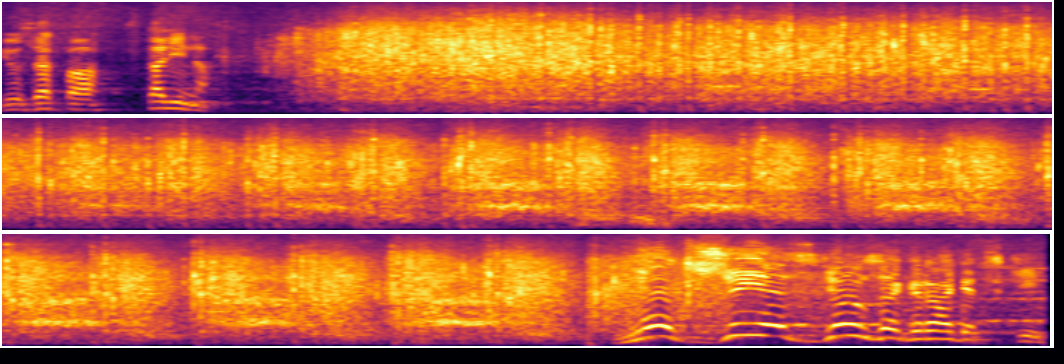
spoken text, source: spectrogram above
Józefa Stalina. Radziecki!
